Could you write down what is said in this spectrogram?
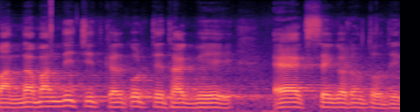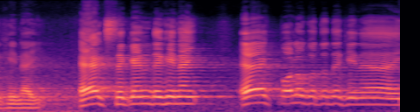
বান্দা বান্দি চিৎকার করতে থাকবে। এক সেকেন্ড তো দেখি নাই, এক সেকেন্ড দেখি নাই, এক পলকও তো দেখি নাই।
